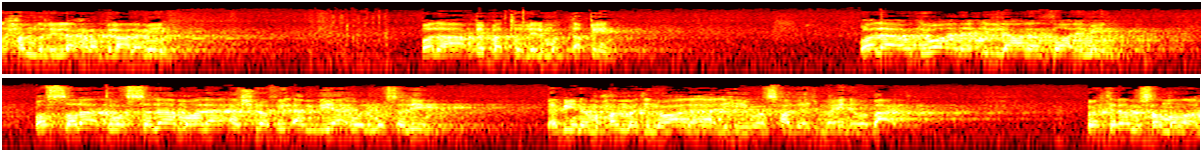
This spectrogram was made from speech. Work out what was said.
الحمد لله رب العالمين والعاقبة للمتقين ولا عدوان إلا على الظالمين والصلاة والسلام على أشرف الأنبياء والمرسلين نبينا محمد وعلى آله وأصحابه أجمعين وبعد Möhtərəm müsəlmanlar,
